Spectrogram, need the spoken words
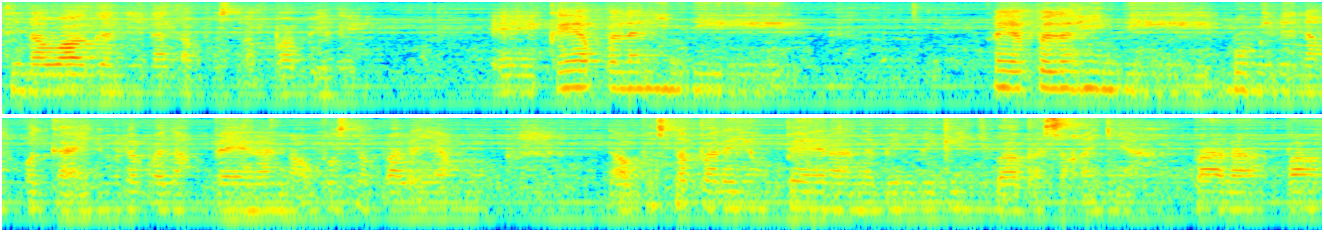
Tinawagan nila tapos nagpabili. Eh, kaya pala hindi kaya pala hindi bumili ng pagkain. Wala palang pera. Naubos na pala yung naubos na pala yung pera na binibigay ni Baba sa kanya para pang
